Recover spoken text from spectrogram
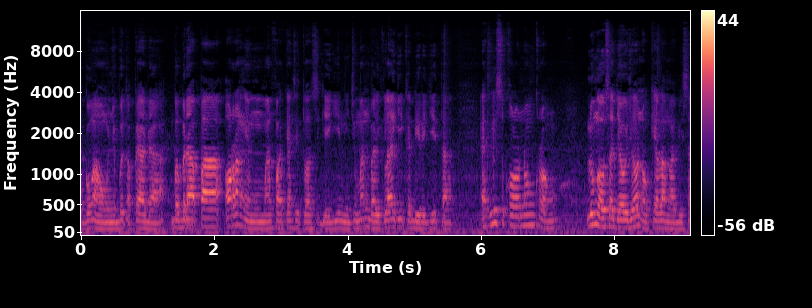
gue gak mau menyebut tapi ada beberapa orang yang memanfaatkan situasi kayak gini. Cuman balik lagi ke diri kita. At least kalau nongkrong, lu nggak usah jauh-jauhan, oke lah nggak bisa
